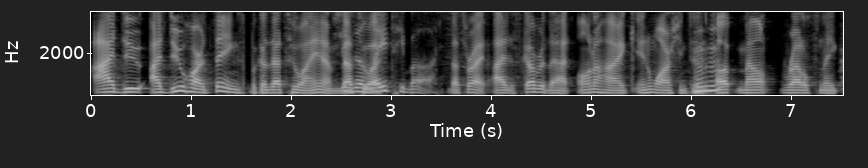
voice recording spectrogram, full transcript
I do I do hard things because that's who I am. She's that's a lady boss. that's right. I discovered that on a hike in Washington Mm-hmm. up Mount Rattlesnake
